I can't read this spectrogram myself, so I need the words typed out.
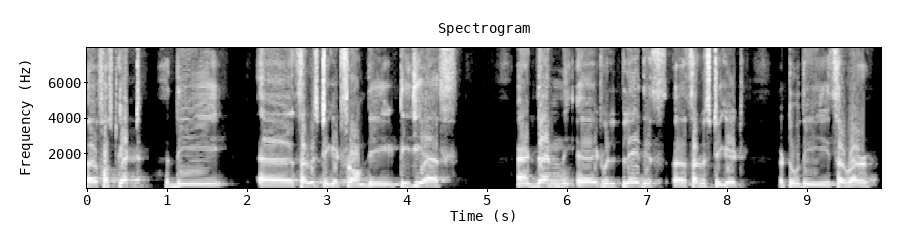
uh, first get the uh, service ticket from the TGS and then uh, it will play this uh, service ticket to the server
